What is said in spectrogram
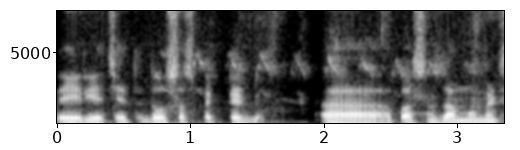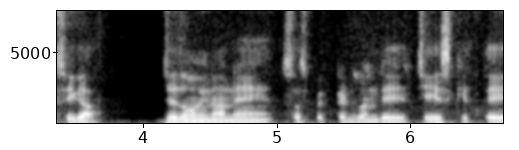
ਦੇ ਏਰੀਆ 'ਚ ਤੇ ਦੋ ਸਸਪੈਕਟਡ ਪਰਸਨਸ ਦਾ ਮੂਵਮੈਂਟ ਸੀਗਾ। ਜਦੋਂ ਇਹਨਾਂ ਨੇ ਸਸਪੈਕਟਡ ਬੰਦੇ ਚੇਸ ਕੀਤੇ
